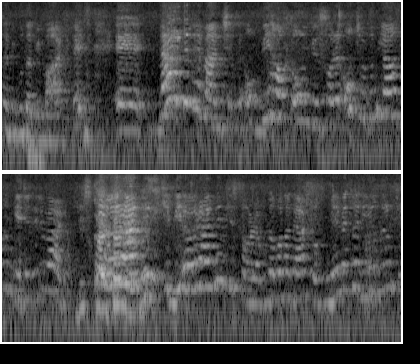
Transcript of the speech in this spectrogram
Tabii bu da bir marifet. E, verdim hemen o bir hafta 10 gün sonra oturdum yazdım geceleri kaykay öğrendim ki bir öğrendim ki sonra bu da bana ders olsun. Mehmet Ali Yıldırım ki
